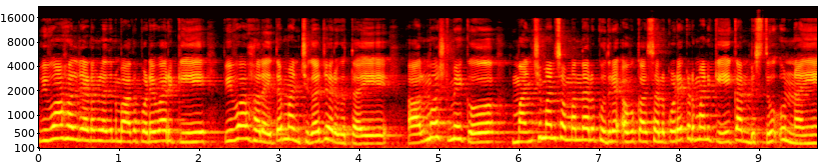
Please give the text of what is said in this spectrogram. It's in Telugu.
వివాహాలు చేయడం లేదని బాధపడే వారికి వివాహాలు అయితే మంచిగా జరుగుతాయి. ఆల్మోస్ట్ మీకు మంచి మన సంబంధాలు కుదిరే అవకాశాలు కూడా ఇక్కడ మనకి కనిపిస్తూ ఉన్నాయి.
